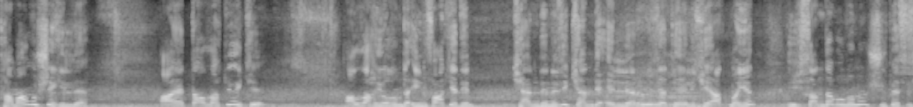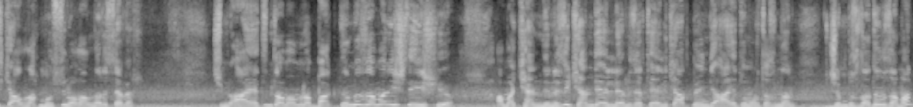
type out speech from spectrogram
tamamı şu şekilde. Ayette Allah diyor ki Allah yolunda infak edin. Kendinizi kendi ellerinizle tehlikeye atmayın. İhsanda bulunun. Şüphesiz ki Allah muhsin olanları sever. Şimdi ayetin tamamına baktığımız zaman iş değişiyor. Ama kendinizi kendi ellerinize tehlike atmayın diye ayetin ortasından cımbızladığın zaman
